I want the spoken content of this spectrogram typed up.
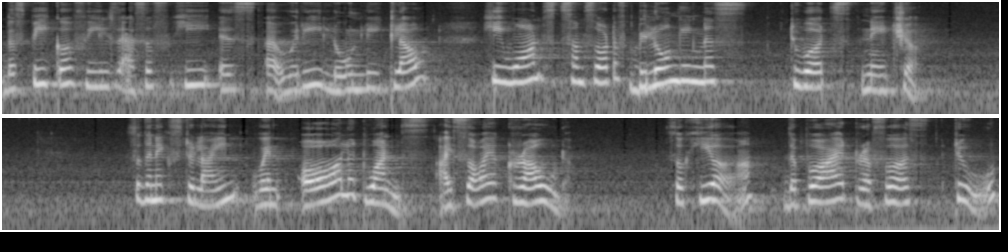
the speaker feels as if he is a very lonely cloud. He wants some sort of belongingness towards nature. So the next line, when all at once I saw a crowd. So here the poet refers to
